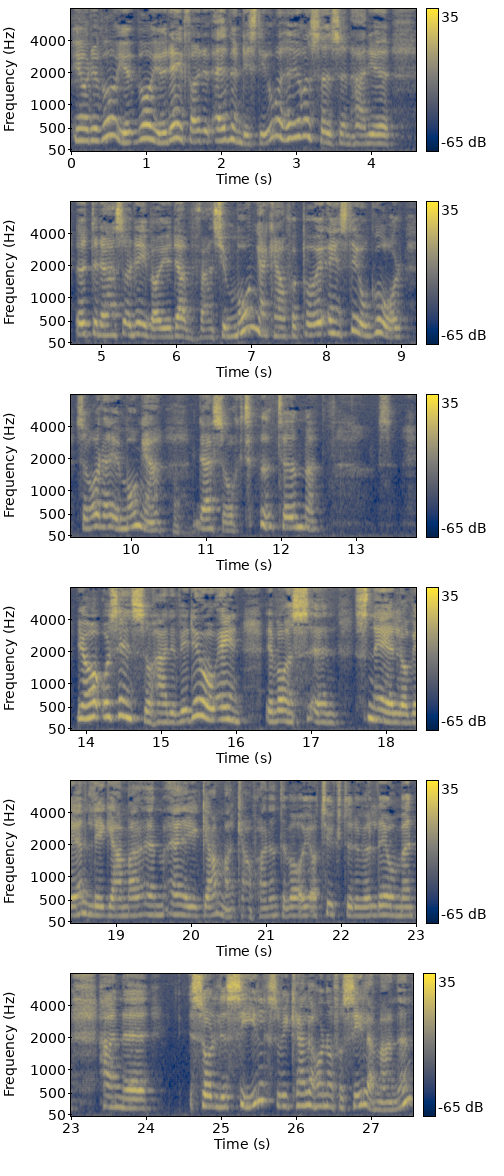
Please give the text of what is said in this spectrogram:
Ja, det var ju, var ju det för även de stora hyreshusen hade ju utedass och det var ju, där fanns ju många kanske på en stor gård så var det ju många mm. dassar att tömma. Ja, och sen så hade vi då en, det var en, en snäll och vänlig gammal, äh, gammal kanske han inte var, jag tyckte det väl då, men han äh, sålde sill, så vi kallar honom för Sillamannen.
